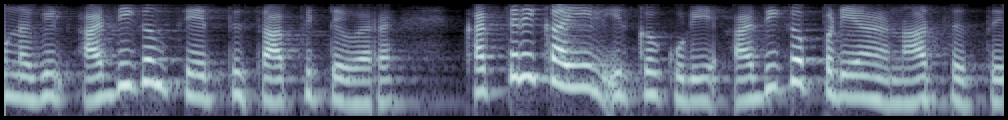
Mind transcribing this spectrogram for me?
உணவில் அதிகம் சேர்த்து சாப்பிட்டு வர கத்திரிக்காயில் இருக்கக்கூடிய அதிகப்படியான நார்ச்சத்து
